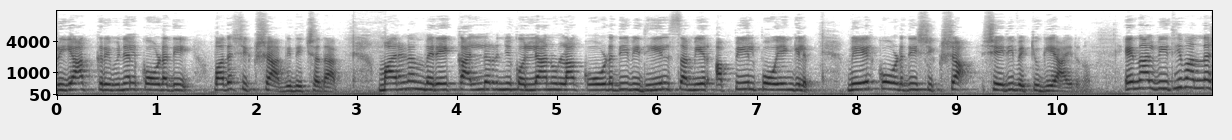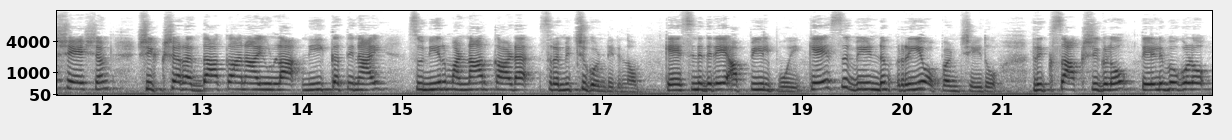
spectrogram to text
റിയാദ് ക്രിമിനൽ കോടതി വധശിക്ഷ വിധിച്ചത്. മരണം വരെ കല്ലെറിഞ്ഞു കൊല്ലാനുള്ള കോടതി വിധിയിൽ സമീർ അപ്പീൽ പോയെങ്കിലും മേൽക്കോടതി ശിക്ഷ ശരിവെക്കുകയായിരുന്നു. എന്നാൽ വിധി വന്ന ശേഷം ശിക്ഷ റദ്ദാക്കാനായുള്ള നീക്കത്തിനായി സുനീർ മണ്ണാർക്കാട് ശ്രമിച്ചുകൊണ്ടിരുന്നു. കേസിനെതിരെ അപ്പീൽ പോയി. കേസ് വീണ്ടും റീ ഓപ്പൺ ചെയ്തു. ദൃക്സാക്ഷികളോ തെളിവുകളോ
